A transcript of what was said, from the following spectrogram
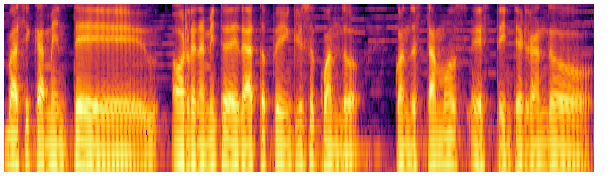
básicamente ordenamiento de datos, pero incluso cuando, cuando estamos este, integrando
